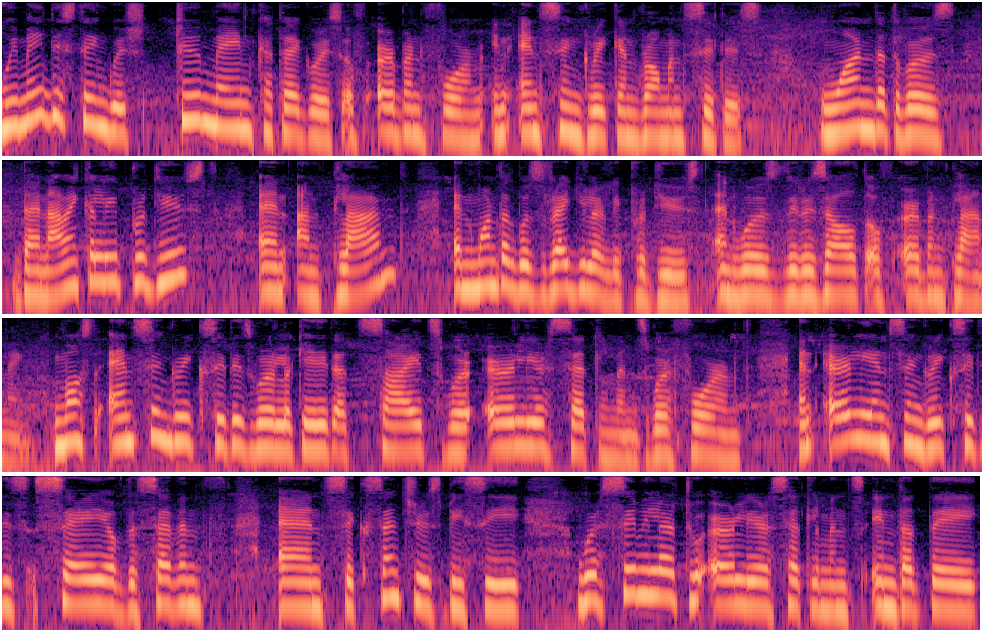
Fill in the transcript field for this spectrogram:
We may distinguish two main categories of urban form in ancient Greek and Roman cities. One that was dynamically produced and unplanned, and one that was regularly produced and was the result of urban planning. Most ancient Greek cities were located at sites where earlier settlements were formed, and early ancient Greek cities, say of the 7th and 6th centuries BC, were similar to earlier settlements in that they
